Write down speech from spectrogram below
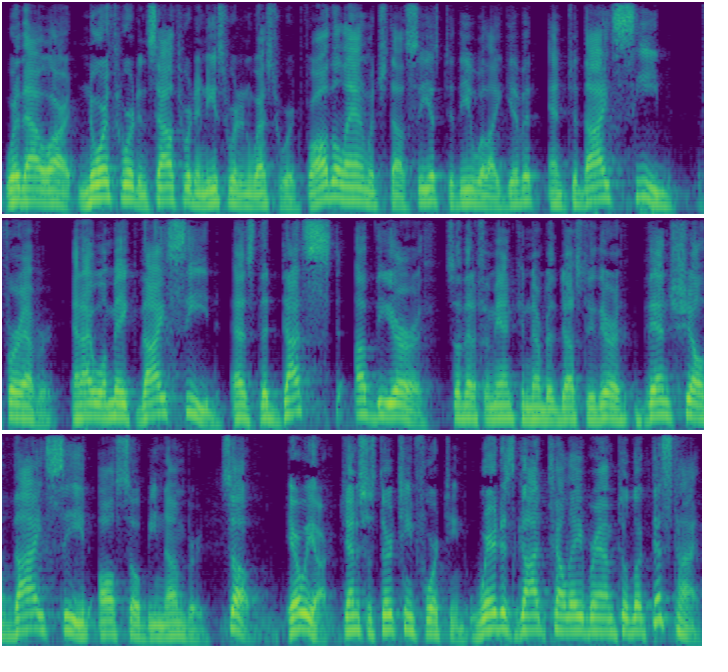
Where thou art, northward and southward and eastward and westward. For all the land which thou seest, to thee will I give it, and to thy seed forever. And I will make thy seed as the dust of the earth, so that if a man can number the dust of the earth, then shall thy seed also be numbered. So, here we are, Genesis 13, 14. Where does God tell Abraham to look this time?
